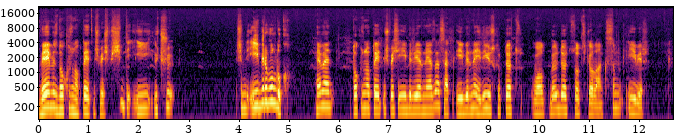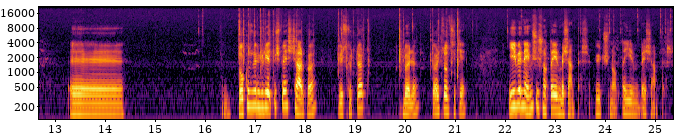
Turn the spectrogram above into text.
V'miz 9.75'miş. Şimdi i3'ü Şimdi i1'i bulduk. Hemen 9.75'i i1 yerine yazarsak i1 neydi? 144 volt bölü 432 olan kısım i1. Ee, 9,75 çarpı 144 bölü 432. i1 neymiş? 3.25 amper. 3.25 amper.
